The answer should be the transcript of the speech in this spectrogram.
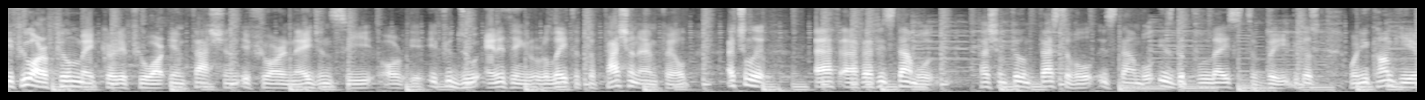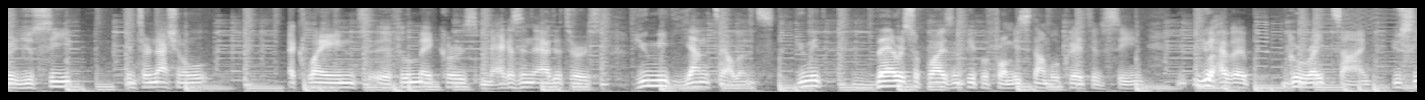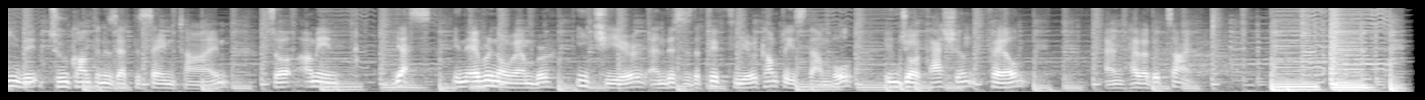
if you are a filmmaker, if you are in fashion, if you are an agency, or if you do anything related to fashion and film, actually FFF Istanbul, Fashion Film Festival Istanbul is the place to be. Because when you come here, you see international acclaimed uh, filmmakers, magazine editors, you meet young talents, you meet very surprising people from Istanbul creative scene. You have a great time. You see the two continents at the same time. So, I mean, yes, in every November, each year, and this is the fifth year, come to Istanbul, enjoy fashion, film, and have a good time.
